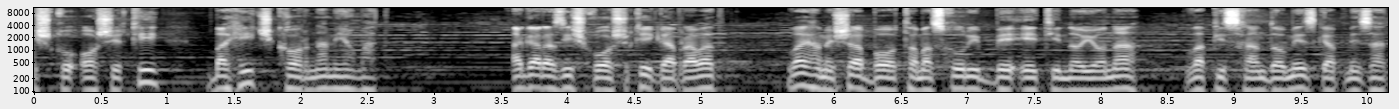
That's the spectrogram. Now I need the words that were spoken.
ишқу ошиқӣ ба ҳеҷ кор намеомад. Агар аз ишқу ошиқӣ гап равад вай ҳамеша бо тамасхури беэътиноёна ва писхандомез гап мезад.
